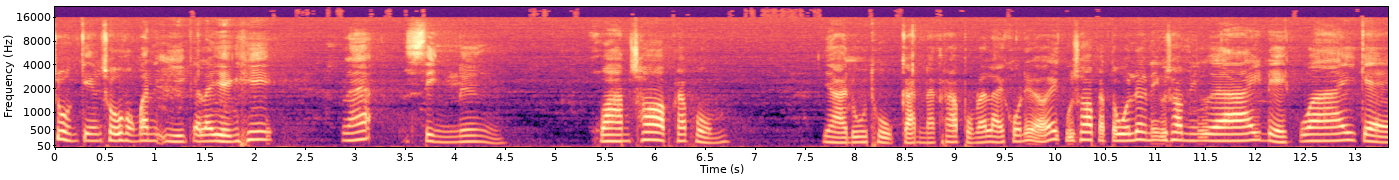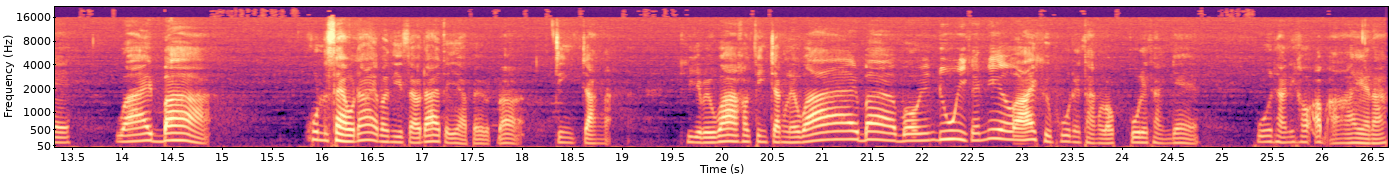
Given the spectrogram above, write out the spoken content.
ช่วงเกมโชว์ของมันอีกอะไรอย่างที่และสิ่งหนึ่ง ความชอบครับผม อย่าดูถูกกันนะครับ ผมหลาย ๆ คนที่แบบเอ้ยกูชอบการ์ตูนเรื่องนี้กูชอบนี่เอ้ยเด็กวายแก่วายบ้า คุณแซวได้บางทีแซวได้แต่อย่าไปแบบว่าจริงจังอะคืออย่าไปว่าเขาจริงจังเลยวายบ้าบอยังดูอีกกันเนี่ยวายคือพูดในทางลบพูดในทางแย่ พูดทางที่เขาอับอายอะนะ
